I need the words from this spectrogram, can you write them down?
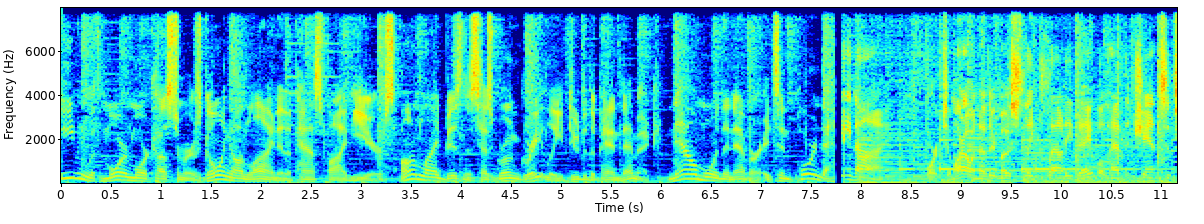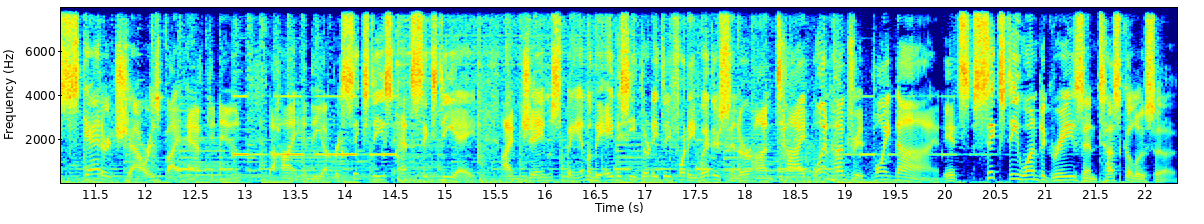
Even with more and more customers going online in the past five years, online business has grown greatly due to the pandemic. Now more than ever, it's important to. 89. For tomorrow, another mostly cloudy day. We'll have the chance of scattered showers by afternoon, the high in the upper 60s and 68. I'm James Spann on the ABC 3340 Weather Center on Tide 100.9. It's 61 degrees in Tuscaloosa.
